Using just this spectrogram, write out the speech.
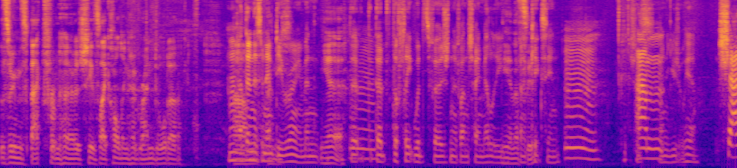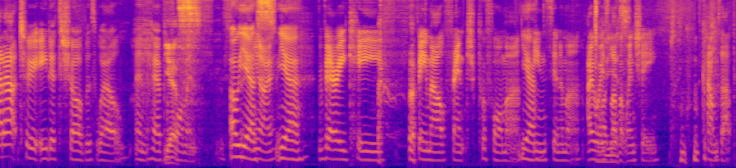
zooms back from her as she's like holding her granddaughter. Mm, and then there's an empty room, and Yeah. the, the the Fleetwood's version of Unchained Melody Yeah, kind of it. kicks in, which is Um, unusual. Yeah. Shout out to Edith Scob as well and her Yes. performance. oh, yes. You know, yeah. very key female French performer Yeah. in cinema. I always Oh, love yes. it when she comes up.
